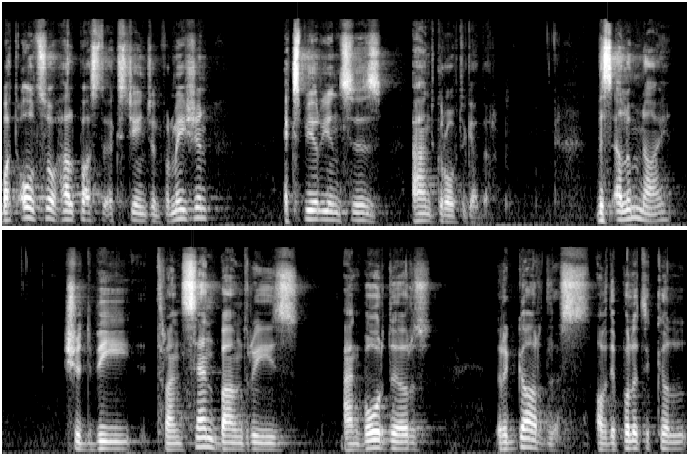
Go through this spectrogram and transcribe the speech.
but also help us to exchange information, experiences, and grow together. This alumni should be transcend boundaries and borders regardless of the political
